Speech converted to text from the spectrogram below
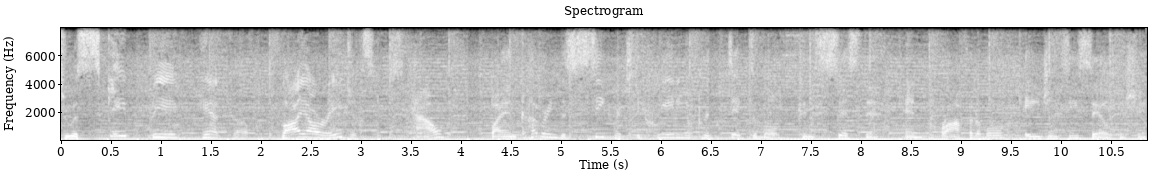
to escape being handcuffed by our agencies. How? By uncovering the secrets to creating a predictable, consistent, and profitable agency sales machine.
